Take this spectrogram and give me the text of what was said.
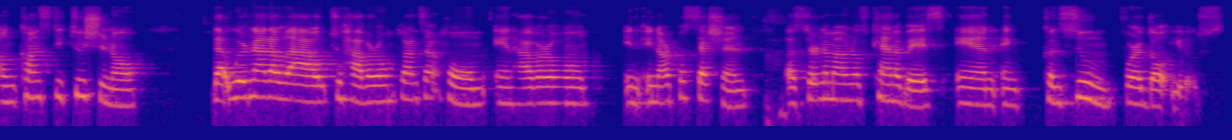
unconstitutional that we're not allowed to have our own plants at home and have our own in, in our possession a certain amount of cannabis and, and consume for adult use.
